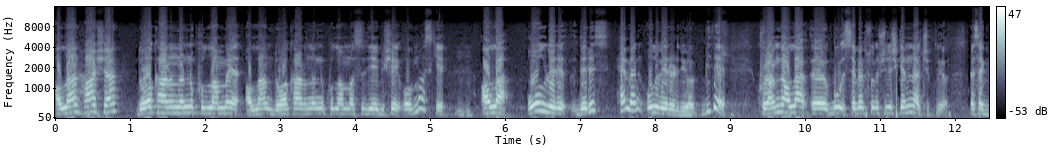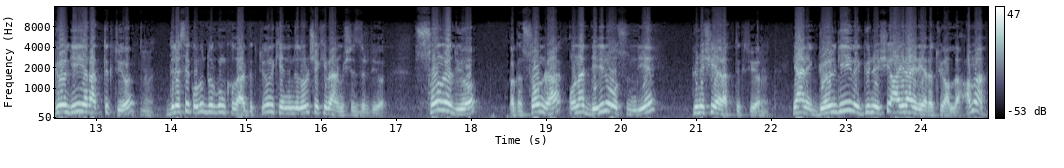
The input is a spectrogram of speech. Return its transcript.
Allah'ın haşa doğa kanunlarını kullanmaya, Allah'ın doğa kanunlarını kullanması diye bir şey olmaz ki. Allah ol deri- deriz hemen olu verir diyor. Bir de Kur'an'da Allah e, bu sebep sonuç ilişkilerini açıklıyor. Mesela gölgeyi yarattık diyor. Evet. Dilesek onu durgun kılardık diyor. Onu kendimize doğru çekivermişizdir diyor. Sonra diyor, bakın sonra ona delil olsun diye güneşi yarattık diyor. Yani gölgeyi ve güneşi ayrı ayrı yaratıyor Allah. Ama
